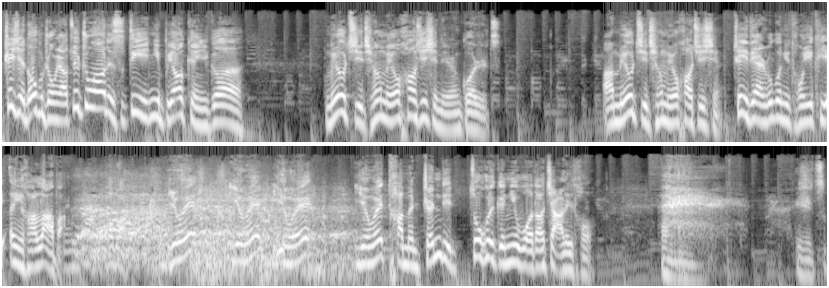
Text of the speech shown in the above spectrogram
这些都不重要，最重要的是第一，你不要跟一个没有激情、没有好奇心的人过日子。啊，没有激情，没有好奇心，这一点如果你同意，可以摁一下喇叭，好吧？因为，因为，因为，因为他们真的就会跟你窝到家里头，哎，日子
